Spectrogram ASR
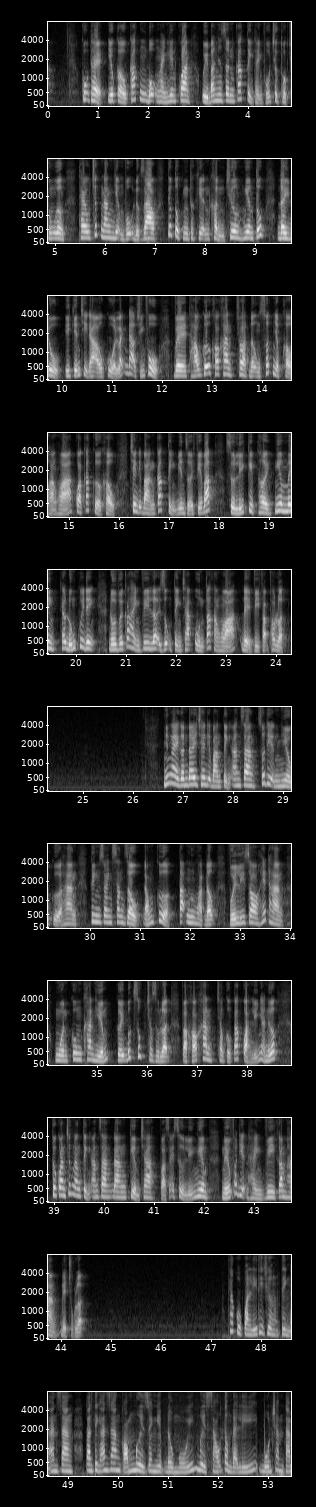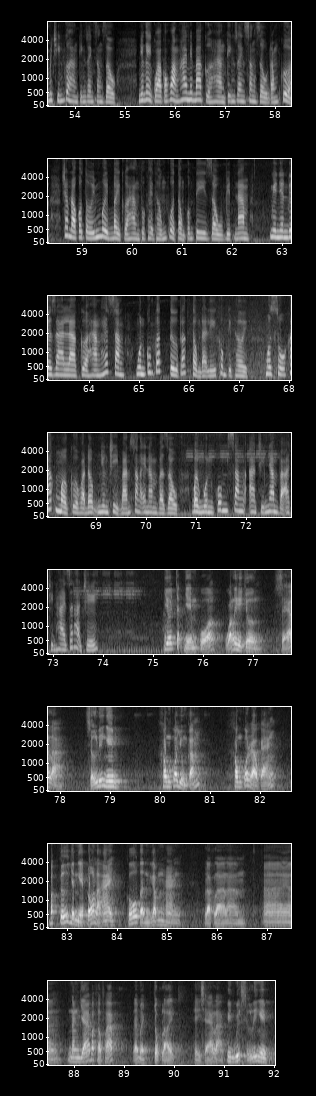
Cụ thể, yêu cầu các bộ ngành liên quan, Ủy ban Nhân dân các tỉnh, thành phố trực thuộc Trung ương theo chức năng nhiệm vụ được giao, tiếp tục thực hiện khẩn trương, nghiêm túc, đầy đủ ý kiến chỉ đạo của lãnh đạo chính phủ về tháo gỡ khó khăn cho hoạt động xuất nhập khẩu hàng hóa qua các cửa khẩu trên địa bàn các tỉnh biên giới phía Bắc, xử lý kịp thời, nghiêm minh theo đúng quy định đối với các hành vi lợi dụng tình trạng ùn tắc hàng hóa để vi phạm pháp luật. Những ngày gần đây trên địa bàn tỉnh An Giang xuất hiện nhiều cửa hàng kinh doanh xăng dầu đóng cửa, tạm ngưng hoạt động với lý do hết hàng, nguồn cung khan hiếm gây bức xúc cho dư luận và khó khăn trong công tác quản lý nhà nước. Cơ quan chức năng tỉnh An Giang đang kiểm tra và sẽ xử lý nghiêm nếu phát hiện hành vi găm hàng để trục lợi. Theo Cục Quản lý Thị trường tỉnh An Giang, toàn tỉnh An Giang có 10 doanh nghiệp đầu mối, 16 tổng đại lý, 489 cửa hàng kinh doanh xăng dầu. Những ngày qua có khoảng 23 cửa hàng kinh doanh xăng dầu đóng cửa, trong đó có tới 17 cửa hàng thuộc hệ thống của Tổng công ty Dầu Việt Nam. Nguyên nhân đưa ra là cửa hàng hết xăng, nguồn cung cấp từ các tổng đại lý không kịp thời. Một số khác mở cửa hoạt động nhưng chỉ bán xăng E5 và dầu bởi nguồn cung xăng A95 và A92 rất hạn chế. Với trách nhiệm của quản lý thị trường sẽ là xử lý nghiêm, không có dùng cấm, không có rào cản bất cứ doanh nghiệp đó là ai cố tình găm hàng hoặc là, là à, nâng giá bất hợp pháp để mà trục lợi thì sẽ là kiên quyết xử lý nghiêm.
